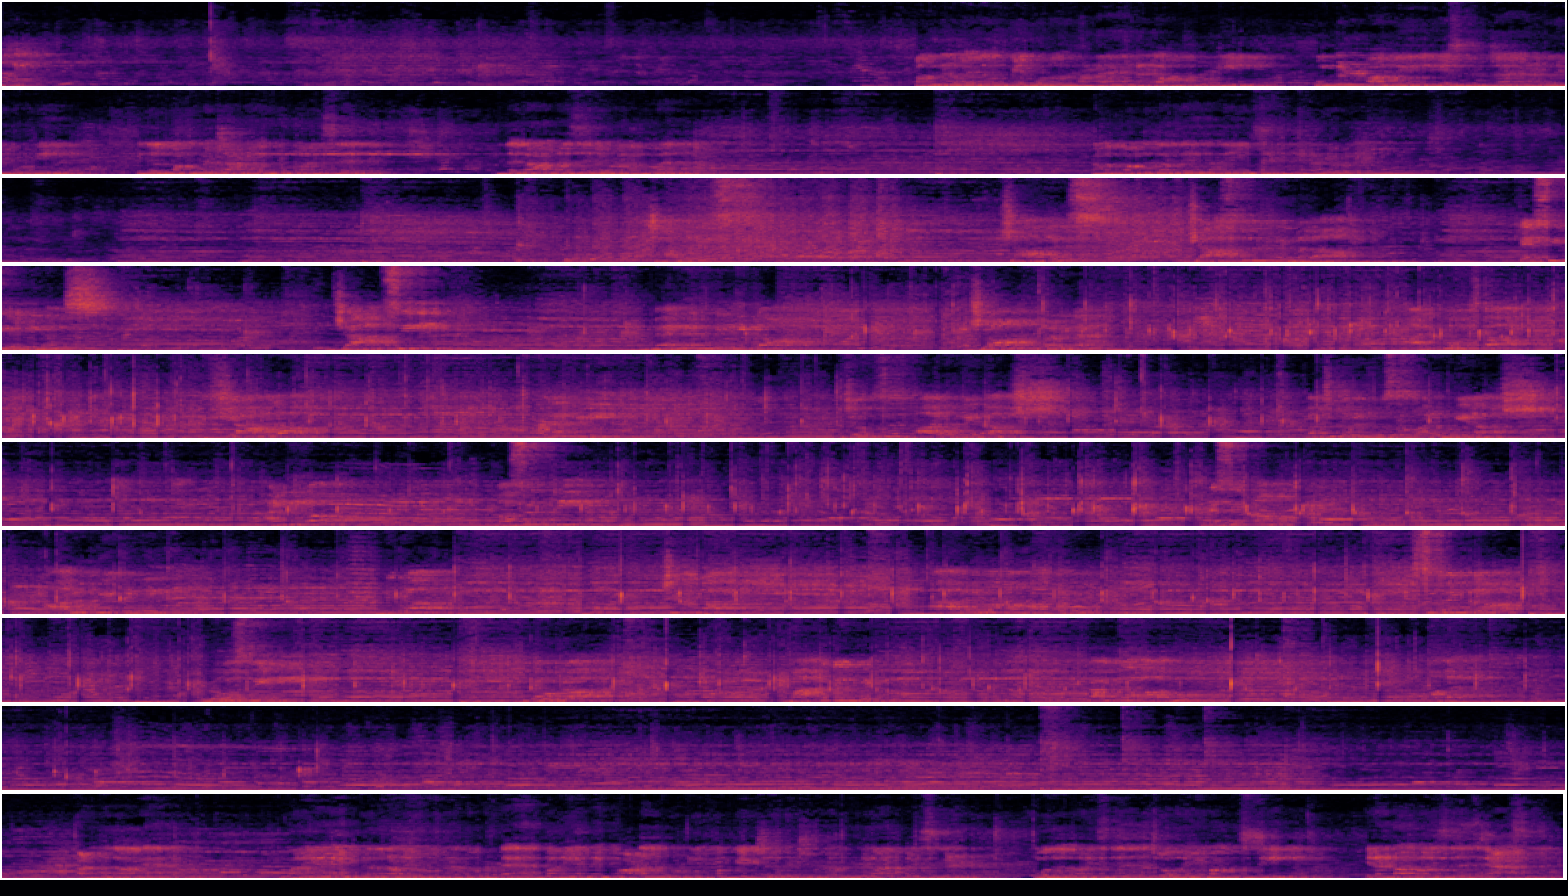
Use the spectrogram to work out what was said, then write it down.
நன்றி பதினெட்டு வயதுக்கு மேற்பட்டதற்கான இரண்டாவது போட்டி. உங்கள் பார்வையில் பேசுகின்ற கட்டுரை போட்டி. இதில் பங்கு பெற்ற அனைவருக்கும் பரிசு. இதற்கான பரிசுகளை வழங்குவர் நமது பங்கு தந்தை கதையும் சரி அவர்கள். Thank you. See. இரண்டாம் பரிசு ஜாக்சன்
